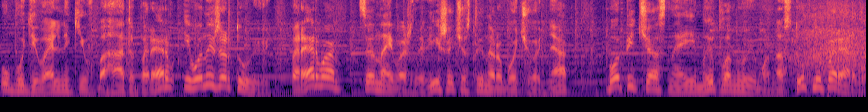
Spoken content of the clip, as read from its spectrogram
У будівельників багато перерв, і вони жартують. Перерва це найважливіша частина робочого дня, бо під час неї ми плануємо наступну перерву.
